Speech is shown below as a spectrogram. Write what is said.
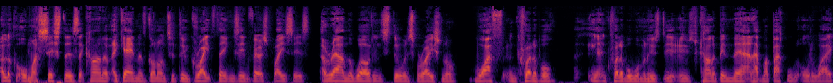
I look at all my sisters that kind of, again, have gone on to do great things in various places around the world and still inspirational. Wife, incredible, you know, incredible woman who's, who's kind of been there and had my back all, all the way.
